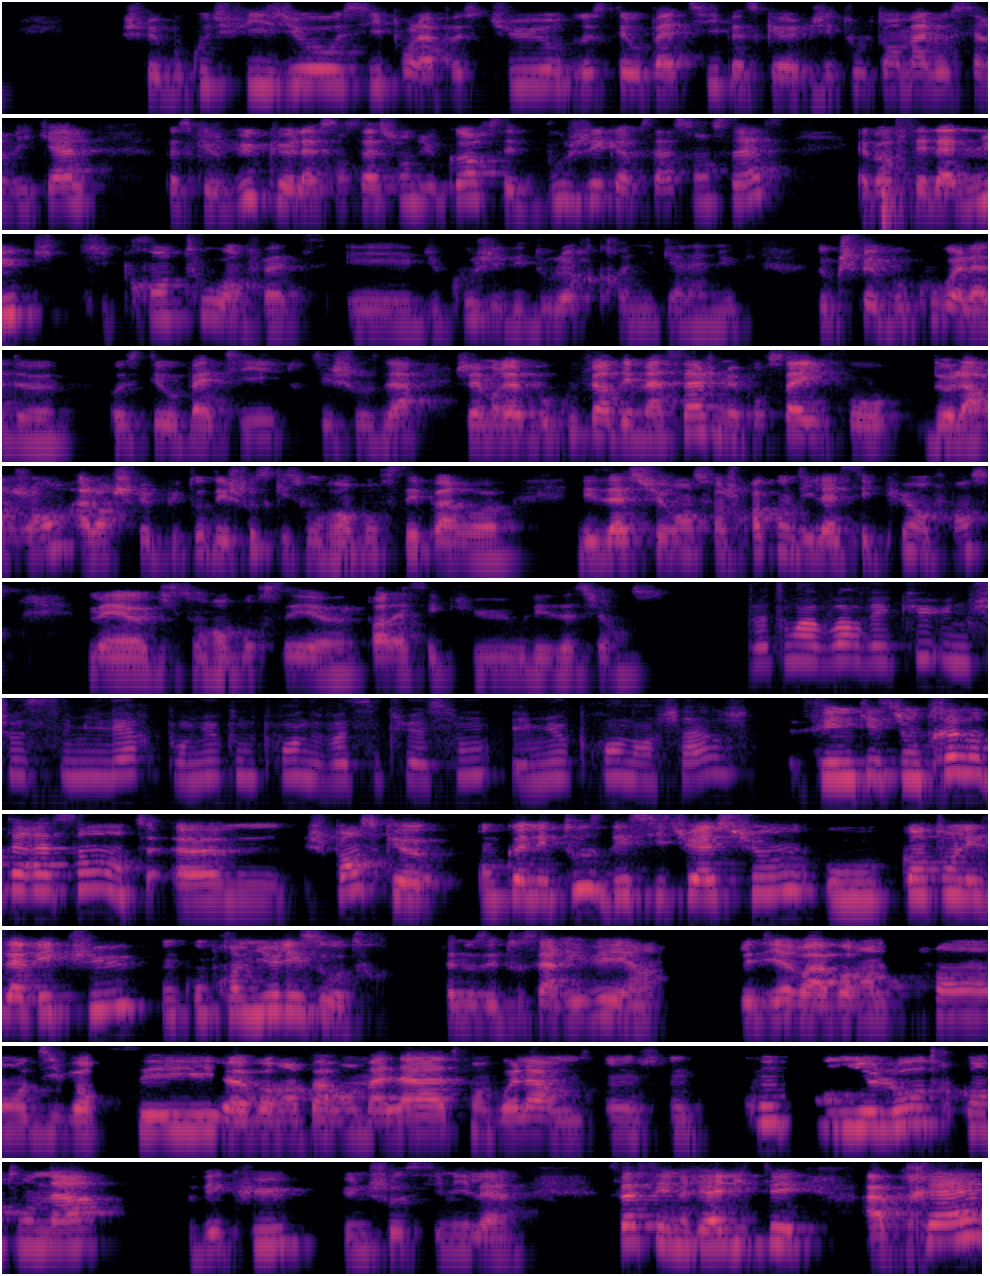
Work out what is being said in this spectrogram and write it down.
Je fais beaucoup de physio aussi pour la posture, de l'ostéopathie parce que j'ai tout le temps mal au cervical, parce que vu que la sensation du corps, c'est de bouger comme ça sans cesse, eh ben, c'est la nuque qui prend tout en fait. Et du coup, j'ai des douleurs chroniques à la nuque. Donc, je fais beaucoup voilà, de ostéopathie, toutes ces choses-là. J'aimerais beaucoup faire des massages, mais pour ça, il faut de l'argent. Alors, je fais plutôt des choses qui sont remboursées par euh, les assurances. Enfin, je crois qu'on dit la Sécu en France, mais euh, qui sont remboursées euh, par la Sécu ou les assurances. Doit-on avoir vécu une chose similaire pour mieux comprendre votre situation et mieux prendre en charge? C'est une question très intéressante. Euh, je pense que on connaît tous des situations où, quand on les a vécues, on comprend mieux les autres. Ça nous est tous arrivé. Hein. Je veux dire, avoir un enfant divorcé, avoir un parent malade. Enfin voilà, on, on comprend mieux l'autre quand on a vécu une chose similaire. Ça, c'est une réalité. Après,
